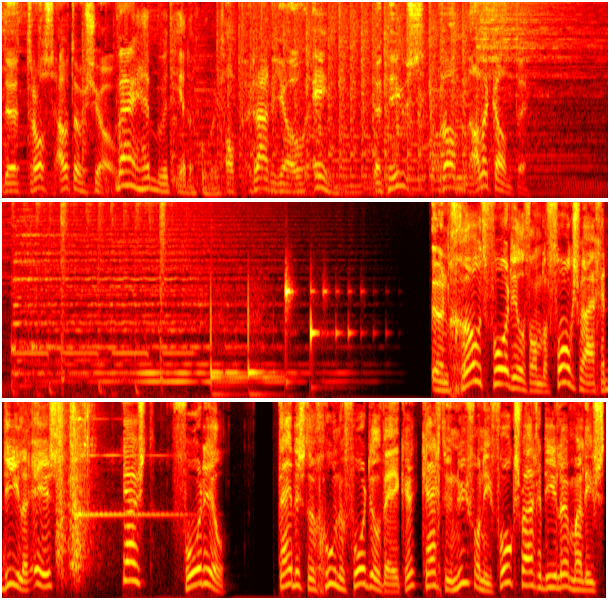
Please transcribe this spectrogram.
de Tros Auto Show. Waar hebben we het eerder gehoord? Op Radio 1. Het nieuws van alle kanten. Een groot voordeel van de Volkswagen dealer is... juist, voordeel. Tijdens de groene voordeelweken krijgt u nu van die Volkswagen dealer... maar liefst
